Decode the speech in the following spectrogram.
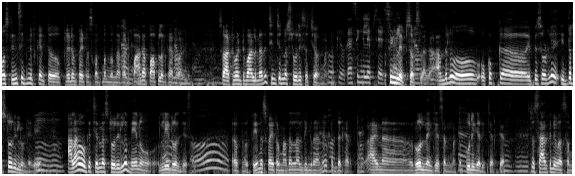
most insignificant freedom fighters కొంతమంది ఉన్నారు. బాగా పాపులర్ కాని వాళ్ళు. సో అటువంటి వాళ్ళ మీద చిన్న చిన్న stories okay single episode single episodes లాగా. అందులో ఒక్కొక్క ఎపిసోడ్లో ఇద్దరు స్టోరీలు ఉండేవి. అలా ఒక చిన్న స్టోరీలో నేను లీడ్ రోల్ చేశాను. ఫేమస్ ఫైటర్ మదన్ లాల్ డింగ్రా అనే పెద్ద క్యారెక్టర్ ఆయన రోల్ నేను చేశాను అనమాట పూరి గారు ఇచ్చారు చేసి శాంతి నివాసం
